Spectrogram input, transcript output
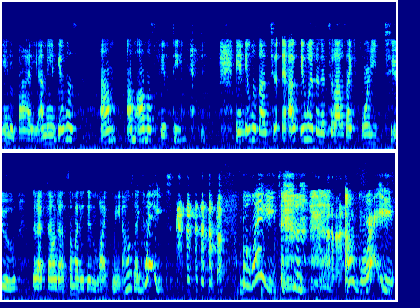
anybody. I mean, it was I'm I'm almost 50 and it was until I, it wasn't until I was like 42 that I found out somebody didn't like me. I was like, "Wait." but wait. I'm great.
